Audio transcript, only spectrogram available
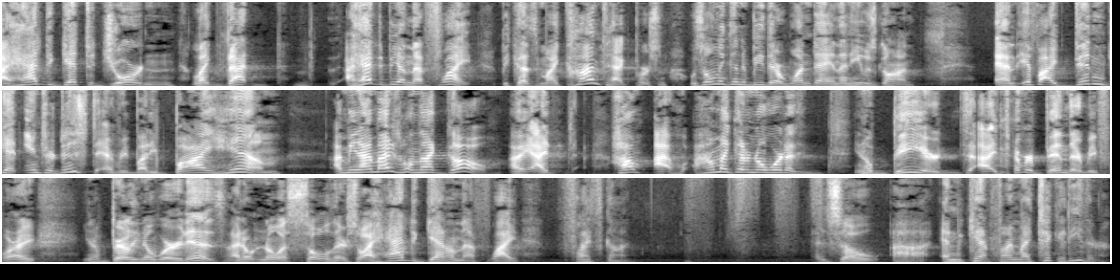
I had to get to Jordan like that. I had to be on that flight because my contact person was only going to be there one day and then he was gone. And if I didn't get introduced to everybody by him, I mean, I might as well not go. I, I how, I, how am I going to know where to, you know, be? Or I've never been there before. I, you know, barely know where it is. I don't know a soul there. So I had to get on that flight. Flight's gone. And so, uh, and we can't find my ticket either.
